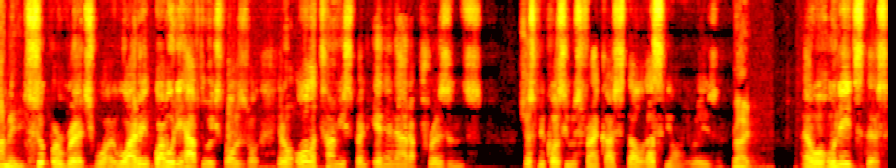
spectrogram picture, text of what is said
money. Super rich. Why, why, did, why would he have to expose himself? You know, all the time he spent in and out of prisons just because he was Frank Costello. That's the only reason. Right. And well, who needs this?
